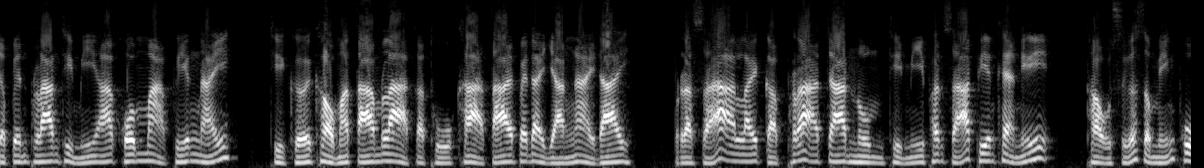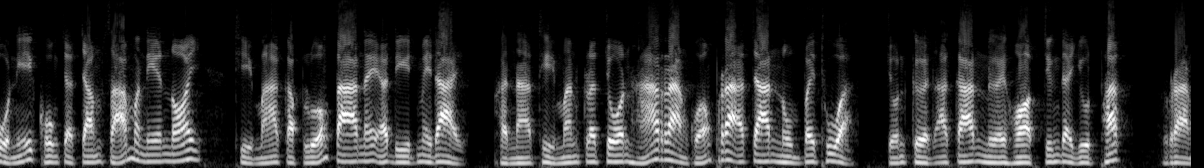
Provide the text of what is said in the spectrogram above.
จะเป็นพรานที่มีอาคมมากเพียงไหน ที่เคยเข้ามาตามล่าก็ถูกฆ่าตายไปได้อย่างง่ายได้ ประสาอะไรกับพระอาจารย์นมที่มีพรรษาเพียงแค่นี้ เท่าเสือสมิงผู้นี้คงจะจำสามเณรน้อย ที่มากับหลวงตาในอดีตไม่ได้ ขณะที่มันกระโจนหาร่างของพระอาจารย์นมไปทั่ว จนเกิดอาการเหนื่อยหอบจึงได้หยุดพัก ร่าง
